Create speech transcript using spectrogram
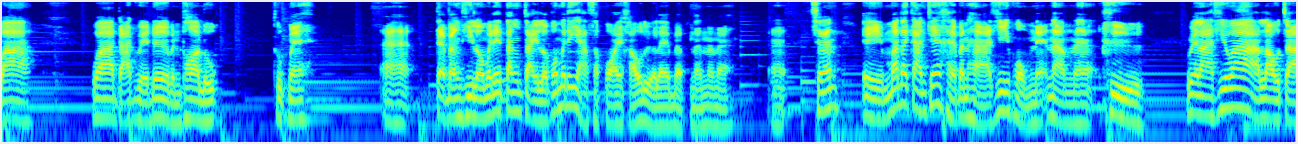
ว่าว่าดาร์ธเวเดอร์เป็นพ่อลุคถูกไหม อ่าแต่บางทีเราไม่ได้ตั้งใจเราก็ไม่ได้อยากสปอยเขาหรืออะไรแบบนั้นนะนะอ่าฉะนั้นเอมาตรการแก้ไขปัญหาที่ผมแนะนำนะฮะคือเวลาที่ว่าเราจะ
